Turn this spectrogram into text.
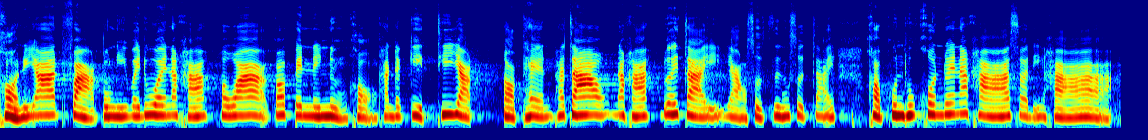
ขออนุญาตฝากตรงนี้ไว้ด้วยนะคะ เพราะว่าก็เป็นในหนึ่งของพันธกิจที่อยากตอบแทนพระเจ้านะคะ ด้วยใจอย่างสุดซึ้งสุดใจ ขอบคุณทุกคนด้วยนะคะ สวัสดีค่ะ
